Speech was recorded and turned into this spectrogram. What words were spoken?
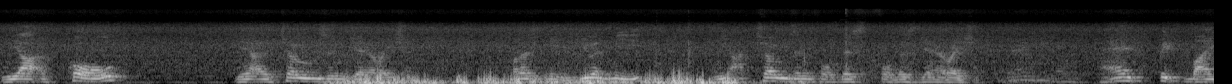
we are a called we are a chosen generation. What does it mean? You and me, we are chosen for this for this generation. Handpicked by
